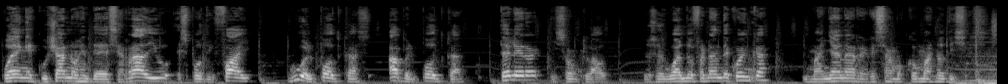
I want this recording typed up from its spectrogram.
Pueden escucharnos en TDS Radio, Spotify, Google Podcast, Apple Podcast, Telegram y SoundCloud. Yo soy Waldo Fernández Cuenca y mañana regresamos con más noticias.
